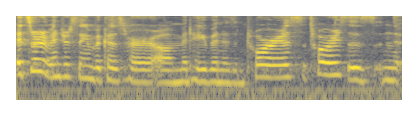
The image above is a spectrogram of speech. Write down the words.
It's sort of interesting because her um, midheaven is in Taurus. Taurus is n-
